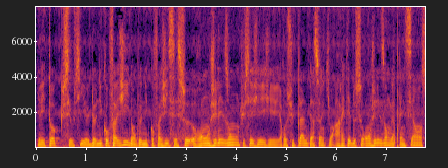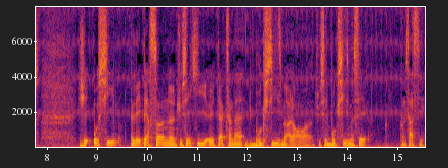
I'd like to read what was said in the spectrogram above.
il y a les TOC, c'est aussi de nicophagie. Donc, le nicophagie, c'est se ronger les ongles. Tu sais, j'ai reçu plein de personnes qui ont arrêté de se ronger les ongles après une séance. J'ai aussi les personnes, tu sais, qui étaient atteintes du bruxisme. Alors, tu sais, le bruxisme, c'est comme ça, c'est,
